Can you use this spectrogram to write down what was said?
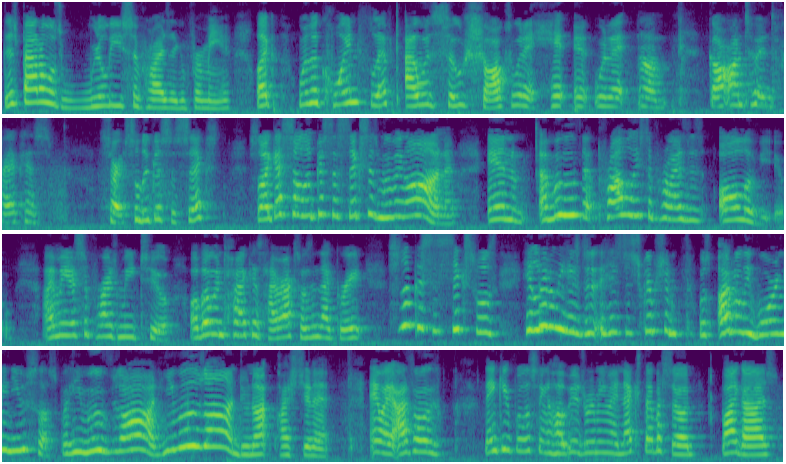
This battle was really surprising for me. Like when the coin flipped, I was so shocked when it hit it when it um got onto Antiochus, sorry, Seleucus sixth. So I guess Seleucus sixth is moving on, and a move that probably surprises all of you. I mean, it surprised me too. Although Antiochus Hierax wasn't that great, Seleucus sixth was he literally his his description was utterly boring and useless. But he moves on. He moves on. Do not question it. Anyway, as always. Thank you for listening. I hope you join me in my next episode. Bye, guys.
